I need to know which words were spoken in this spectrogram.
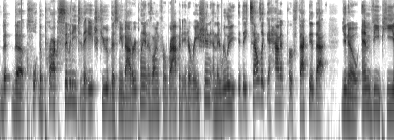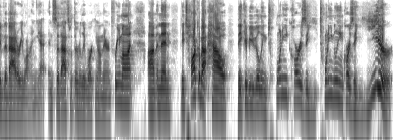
the the the proximity to the HQ of this new battery plant is allowing for rapid iteration, and they really it, it sounds like they haven't perfected that you know, MVP of the battery line yet. And so that's what they're really working on there in Fremont. Um, and then they talk about how they could be building 20 cars, a, 20 million cars a year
